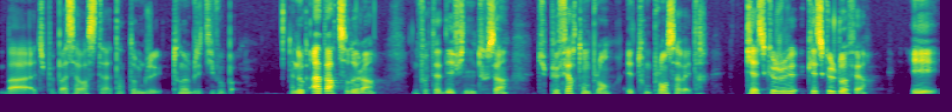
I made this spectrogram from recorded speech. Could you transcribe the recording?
bah tu peux pas savoir si tu as atteint ton, objectif ou pas. donc à partir de là, une fois que tu as défini tout ça, tu peux faire ton plan et ton plan ça va être qu'est-ce que je, qu'est-ce que je dois faire et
